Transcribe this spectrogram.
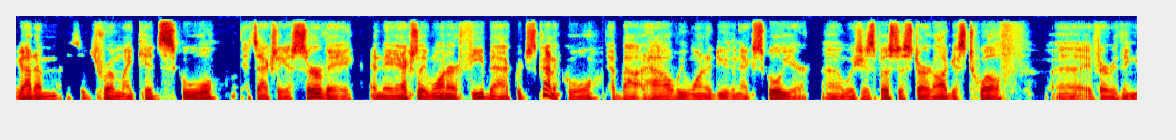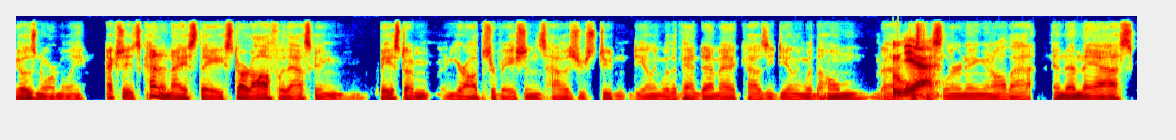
I got a message from my kid's school. It's actually a survey, and they actually want our feedback, which is kind of cool about how we want to do the next school year, uh, which is supposed to start August 12th uh, if everything goes normally. Actually, it's kind of nice. They start off with asking, based on your observations, how is your student dealing with the pandemic? How's he dealing with the home uh, Yeah. distance learning and all that? And then they ask,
